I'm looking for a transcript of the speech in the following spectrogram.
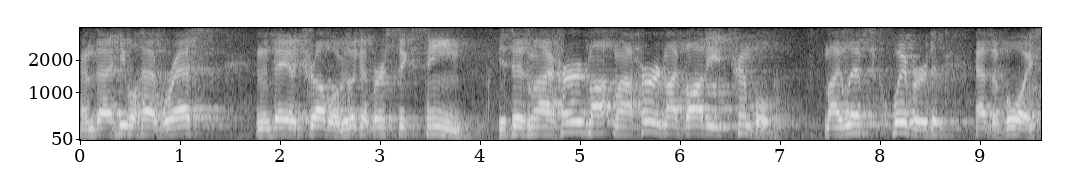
and that he will have rest in the day of trouble. If We look at verse 16. He says, When I heard my, when I heard, my body trembled, my lips quivered at the voice.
